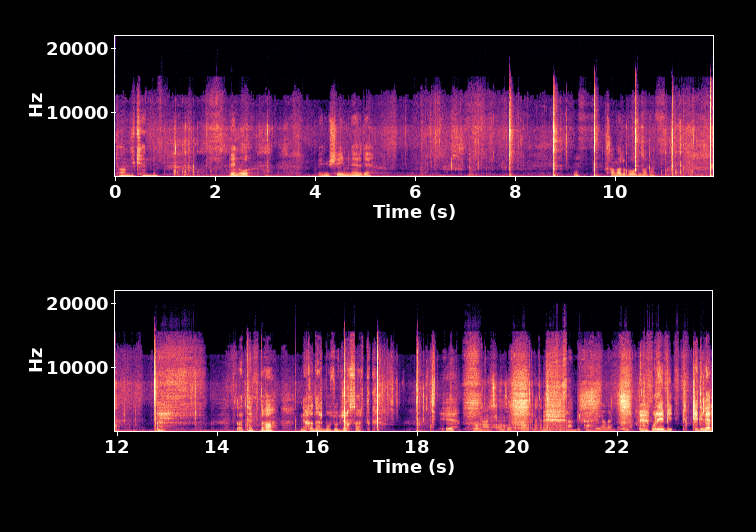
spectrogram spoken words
Tamam dikenli. Ben o benim şeyim nerede? Kanalı bozmadan. Zaten daha ne kadar bozulacaksa artık. Ee, Bunlar çıkınca hiç fark etmeyeceksin sen. Bir kahve alabilir miyim? e, buraya bir, bir kediler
